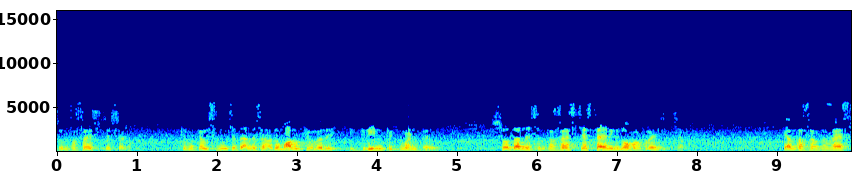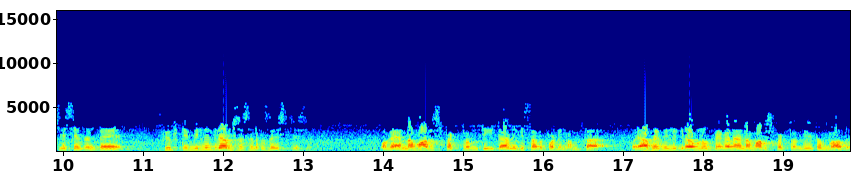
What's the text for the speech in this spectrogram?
synthesize చేశాడు. కెమికల్స్ నుంచి దాన్ని అది మాలిక్యూల్ అది ఈ గ్రీన్ పిగ్మెంట్. సో దాన్ని సింథసైజ్ చేస్తే ఆయనకి నోబెల్ ప్రైజ్ ఇచ్చారు. ఎంత సింథసైజ్ చేసేదంటే ఫిఫ్టీ మిల్లీగ్రామ్స్ సింథసైజ్ చేశాడు. ఒక ఎన్ఎంఆర్ స్పెక్ట్రమ్ తీయటానికి సరిపడినంత యాభై మిల్లీగ్రాములు ఉంటే కానీ ఎన్ఎంఆర్ స్పెక్ట్రమ్ తీయటం రాదు.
